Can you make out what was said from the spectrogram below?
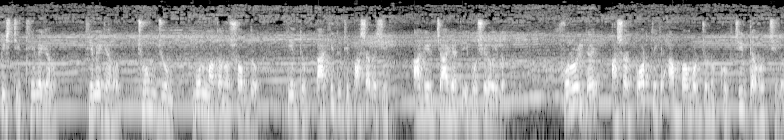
বৃষ্টি থেমে গেল থেমে গেল ঝুম ঝুম মন মাতানো শব্দ, কিন্তু পাখি দুটি পাশাপাশি আগের জায়গাতেই বসে রইল। ফ্লোরিডায় আসার পর থেকে আব্বা আমার জন্য খুব চিন্তা হচ্ছিল।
